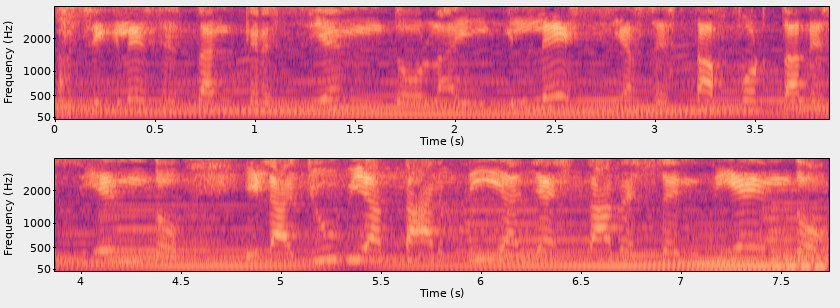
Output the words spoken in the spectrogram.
Las iglesias están creciendo, la iglesia se está fortaleciendo y la lluvia tardía ya está descendiendo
